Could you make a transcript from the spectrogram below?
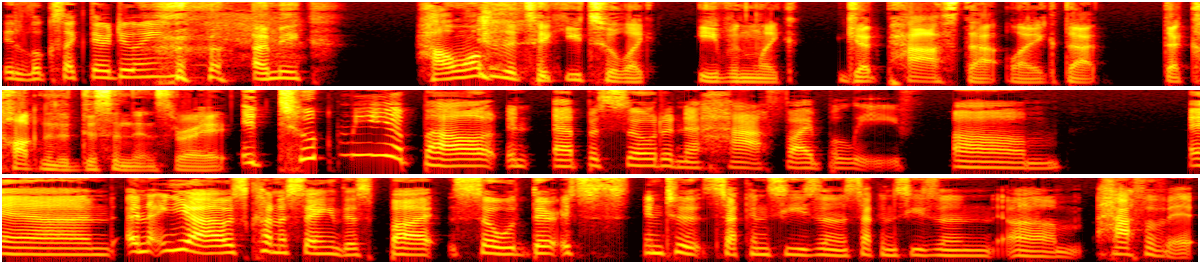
it looks like they're doing. I mean, how long did it take you to like even like get past that like that that cognitive dissonance, right? it took me about an episode and a half i believe. Um and and yeah i was kind of saying this but so there it's into its second season the second season um half of it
